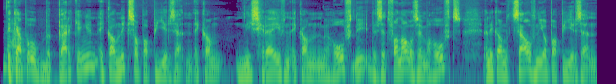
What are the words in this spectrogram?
nou. ik heb ook beperkingen. Ik kan niks op papier zetten. Ik kan niet schrijven. Ik kan mijn hoofd niet. Er zit van alles in mijn hoofd. En ik kan het zelf niet op papier zetten.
